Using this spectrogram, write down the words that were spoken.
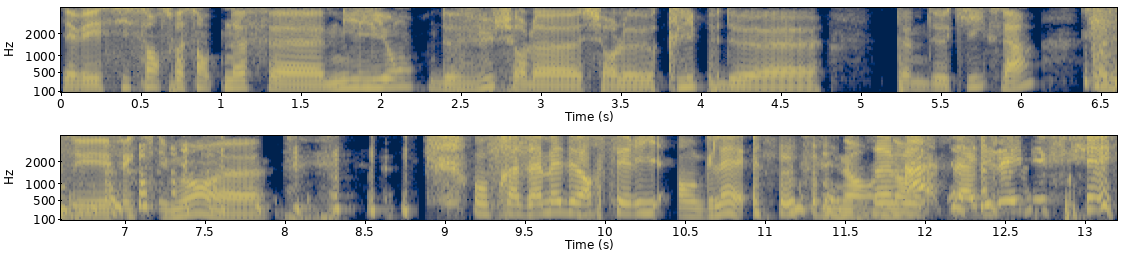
il y avait 669 euh, millions de vues sur le sur le clip de euh, Pump de Kicks là. C'est effectivement euh, On fera jamais de hors-série anglais. non non. Ah, ça a déjà été fait.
